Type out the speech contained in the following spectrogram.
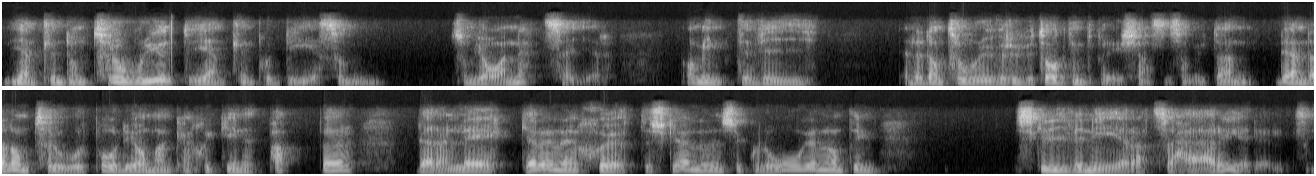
egentligen, de tror ju inte egentligen på det som, som jag och Anette säger. Om inte vi eller de tror överhuvudtaget inte på det känns det som, utan det enda de tror på det är om man kan skicka in ett papper där en läkare eller en sköterska eller en psykolog eller någonting skriver ner att så här är det. Liksom.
